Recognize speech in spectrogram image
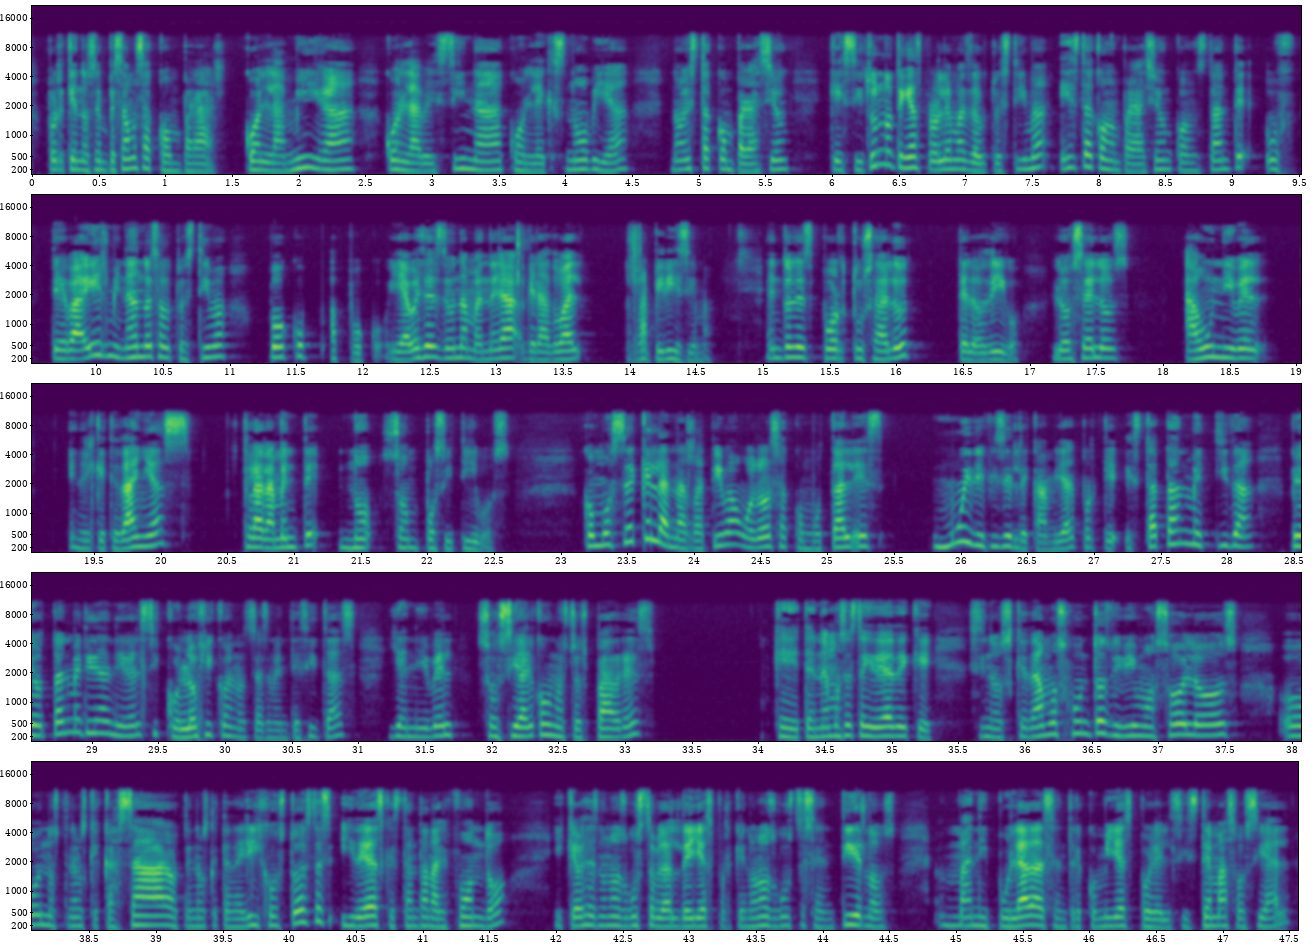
porque nos empezamos a comparar con la amiga, con la vecina, con la exnovia, ¿no? Esta comparación que si tú no tenías problemas de autoestima, esta comparación constante, uff, te va a ir minando esa autoestima poco a poco y a veces de una manera gradual, rapidísima. Entonces, por tu salud, te lo digo, los celos a un nivel en el que te dañas, claramente no son positivos. Como sé que la narrativa amorosa como tal es muy difícil de cambiar porque está tan metida, pero tan metida a nivel psicológico en nuestras mentecitas y a nivel social con nuestros padres, que tenemos esta idea de que si nos quedamos juntos vivimos solos o nos tenemos que casar o tenemos que tener hijos, todas estas ideas que están tan al fondo y que a veces no nos gusta hablar de ellas porque no nos gusta sentirnos manipuladas entre comillas por el sistema social,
